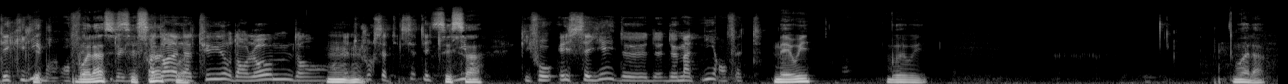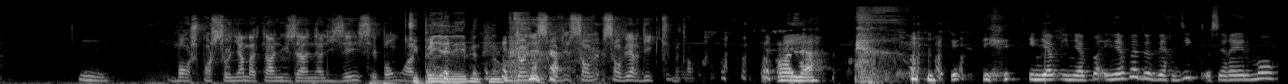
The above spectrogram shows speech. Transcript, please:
d'équilibre. En fait, Voilà, c'est ça, dans la nature, dans l'homme, dans... il y a Mhm. toujours cet, cet équilibre C'est ça. qu'il faut essayer de, de- de maintenir, en fait. Mais oui, oui, oui. Voilà. hmm, Bon, je pense que Sonia, maintenant, elle nous a analysé, c'est bon. Tu peux y aller maintenant. donner son, son- son verdict, maintenant. Voilà. Il n'y a, il n'y a, pas- il n'y a pas de verdict. C'est réellement,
